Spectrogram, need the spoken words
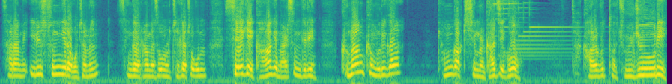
사람의 1순위라고 저는 생각을 하면서 오늘 제가 조금 세게 강하게 말씀드린 그만큼 우리가 경각심을 가지고 자, 가을부터 줄줄이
